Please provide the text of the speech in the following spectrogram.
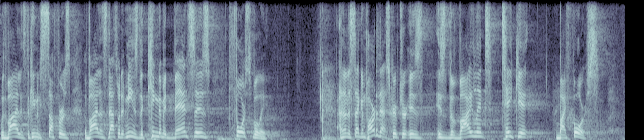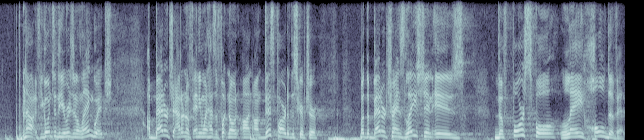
with violence. The kingdom suffers violence. That's what it means. The kingdom advances forcefully. And then the second part of that scripture is, is the violent take it by force. Now, if you go into the original language, a better, tra- I don't know if anyone has a footnote on, on this part of the scripture, but the better translation is the forceful lay hold of it.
